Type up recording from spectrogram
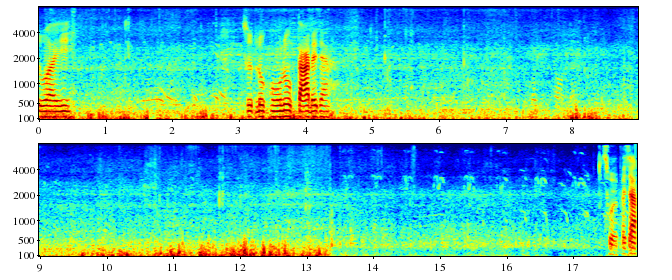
สวย สุดลูกหูลูกตาเลยจ้ะสวยปะจ้ะ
